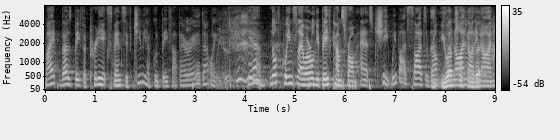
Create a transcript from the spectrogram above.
Mate, those beef are pretty expensive. Gee, we have good beef up our area, don't we? we do. Yeah, North Queensland, where all your beef comes from, and it's cheap. We buy sides of rump for nine ninety nine.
